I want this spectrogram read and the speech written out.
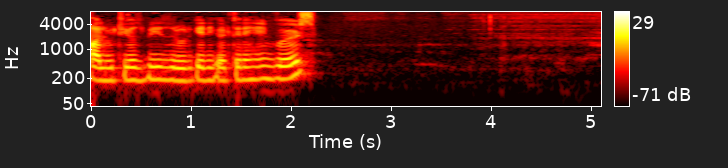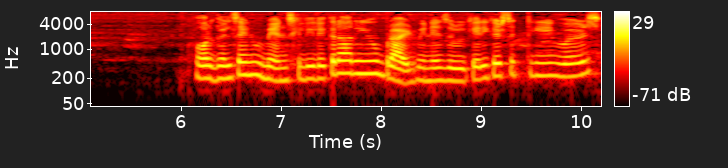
ऑल वीडियोज़ भी ज़रूर कैरी करते रहें वर्स और गर्ल्स एंड वुमेंस के लिए लेकर आ रही हूँ ब्राइड भी इन्हें ज़रूर कैरी कर सकती हैं वर्स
